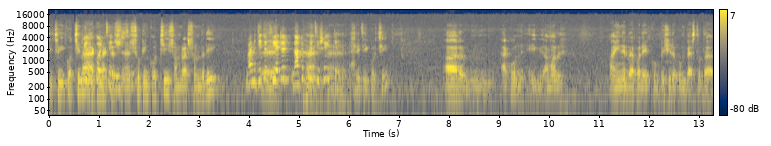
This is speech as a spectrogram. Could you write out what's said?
কিছুই করছি না Film এখন করছেন একটা নিশ্চয়ই। শুটিং করছি সম্রাট সুন্দরী। মানে যেটা এ, থিয়েটার নাটক হ্যাঁ, হয়েছে সেইটা হ্যাঁ, হ্যাঁ, সেইটাই করছি। আর উম, এখন এই আমার আইনের ব্যাপারে খুব বেশি রকম ব্যস্ততা।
